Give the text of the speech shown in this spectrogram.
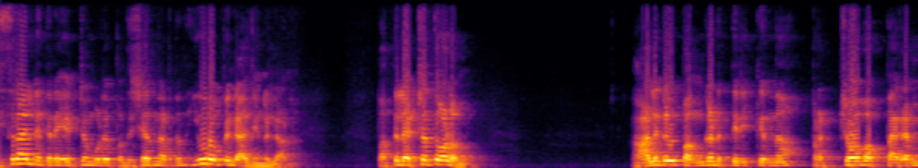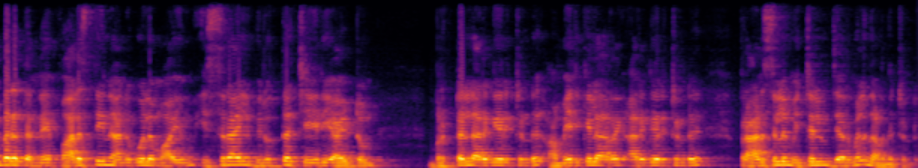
ഇസ്രായേലിനെതിരെ ഏറ്റവും കൂടുതൽ പ്രതിഷേധം നടത്തുന്നത് യൂറോപ്യൻ രാജ്യങ്ങളിലാണ്. പത്ത് ലക്ഷത്തോളം ആളുകൾ പങ്കെടുത്തിരിക്കുന്ന പ്രക്ഷോഭ പരമ്പര തന്നെ പാലസ്തീന് അനുകൂലമായും ഇസ്രായേൽ വിരുദ്ധ ചേരിയായിട്ടും ബ്രിട്ടനിൽ അരങ്ങേറിയിട്ടുണ്ട് അമേരിക്കയിൽ അര അരങ്ങേറിയിട്ടുണ്ട് ഫ്രാൻസിലും ഇറ്റലിയും ജർമ്മനിയിലും നടന്നിട്ടുണ്ട്.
